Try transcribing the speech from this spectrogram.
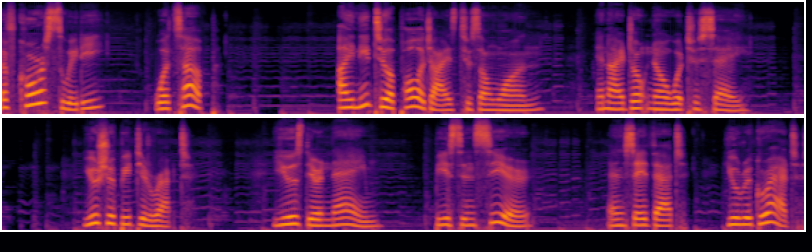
Of course, sweetie. What's up? I need to apologize to someone, and I don't know what to say. You should be direct. Use their name. Be sincere. And say that you regret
